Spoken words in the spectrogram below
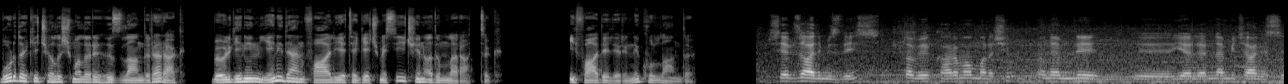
buradaki çalışmaları hızlandırarak bölgenin yeniden faaliyete geçmesi için adımlar attık. ifadelerini kullandı. sebze halimizdeyiz. Tabii Kahramanmaraş'ın önemli yerlerinden bir tanesi.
